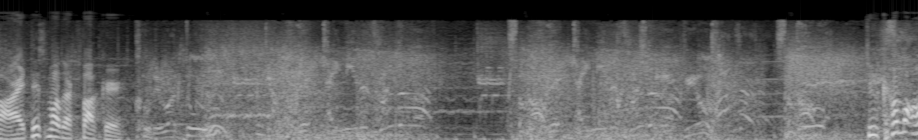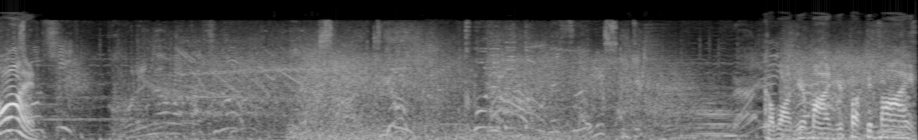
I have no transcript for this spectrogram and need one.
Alright, this motherfucker. Dude, come on! Come on, you're mine, you're fucking mine!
